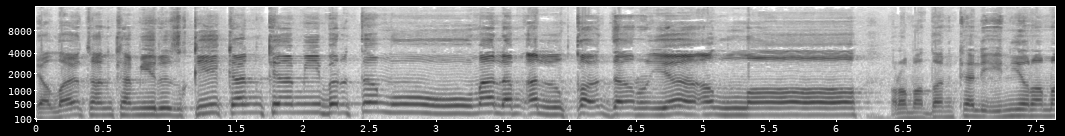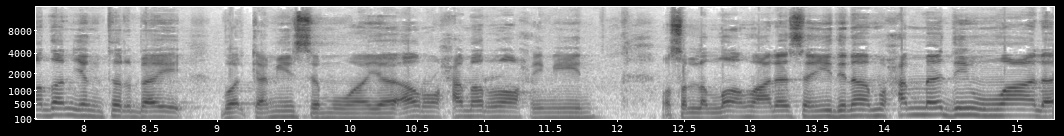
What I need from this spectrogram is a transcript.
Ya Allah ya Tuhan kami rezekikan kami bertemu malam Al-Qadar Ya Allah Ramadan kali ini Ramadan yang terbaik Buat kami semua Ya Arhamar Rahimin وصلى الله على سيدنا محمد وعلى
